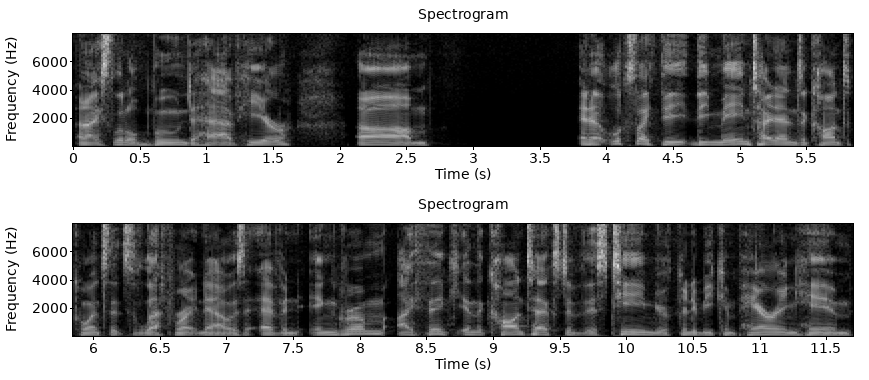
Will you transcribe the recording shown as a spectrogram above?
a nice little boon to have here. Um, and it looks like the the main tight ends of consequence that's left right now is Evan Engram. I think in the context of this team, you're going to be comparing him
